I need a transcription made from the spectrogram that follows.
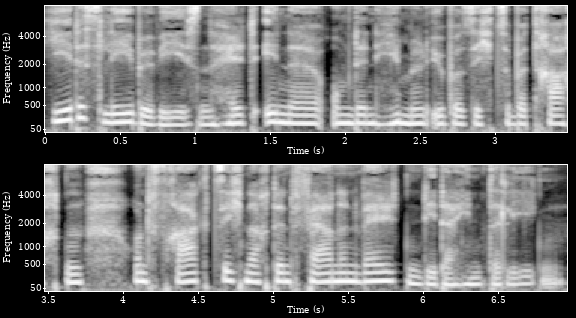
Jedes Lebewesen hält inne, um den Himmel über sich zu betrachten und fragt sich nach den fernen Welten, die dahinter liegen.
